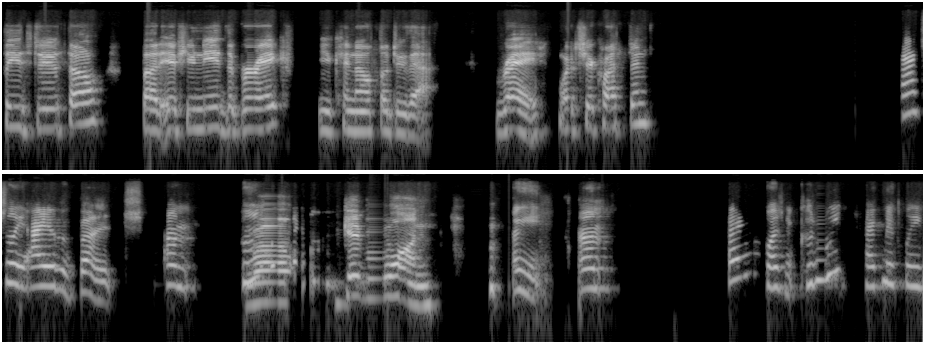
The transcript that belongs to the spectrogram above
please do so. But if you need the break, you can also do that. Ray, what's your question? Actually, I have a bunch. Um, who- Well, give one. okay. Um, I have a question. Could we technically,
